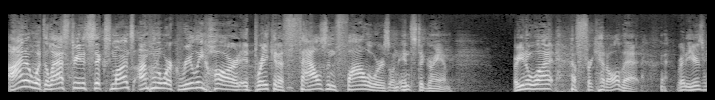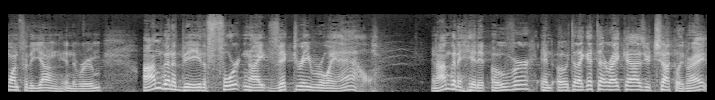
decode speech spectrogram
I know what the last three to six months, I'm going to work really hard at breaking a thousand followers on Instagram. Or you know what? Forget all that. Ready? Here's one for the young in the room. I'm going to be the Fortnite Victory Royale. And I'm going to hit it over and oh, did I get that right, guys? You're chuckling, right?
